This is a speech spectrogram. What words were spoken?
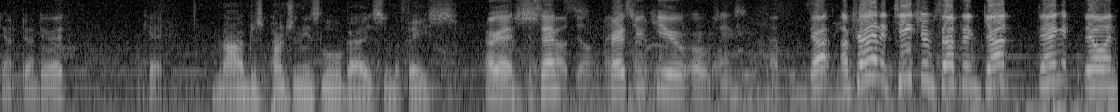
Don't don't do it. Okay. Nah, I'm just punching these little guys in the face. Okay, Yes. since Oh, press your Q. Oh jeez. Yeah, I'm trying to teach him something. God dang it, Dylan.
